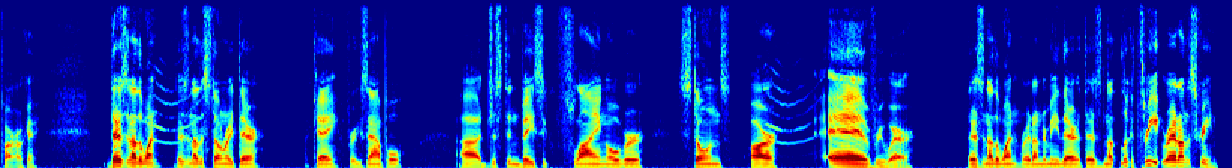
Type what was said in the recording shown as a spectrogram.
far? Okay. There's another one. There's another stone right there. Okay, for example, uh, just in basic flying over, stones are everywhere. There's another one right under me there. There's look at three right on the screen.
